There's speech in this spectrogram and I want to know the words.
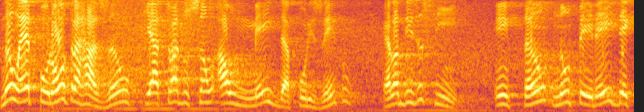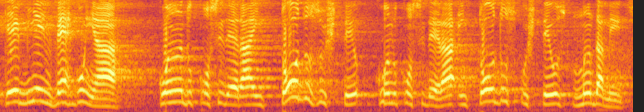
Não é por outra razão que a tradução Almeida, por exemplo, ela diz assim: então não terei de que me envergonhar quando considerar em todos os teus, quando considerar em todos os teus mandamentos.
